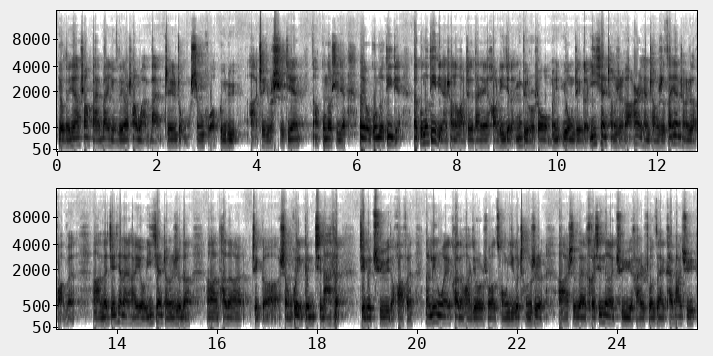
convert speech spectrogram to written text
有的要上白班，有的要上晚班，这种生活规律啊，这就是时间啊，工作时间。那有工作地点，那工作地点上的话，这个大家也好理解了。你比如说，我们用这个一线城市和二线城市、三线城市的划分啊，那接下来还有一线城市的啊，它的这个省会跟其他的这个区域的划分。那另外一块的话，就是说从一个城市啊是在核心的区域，还是说在开发区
